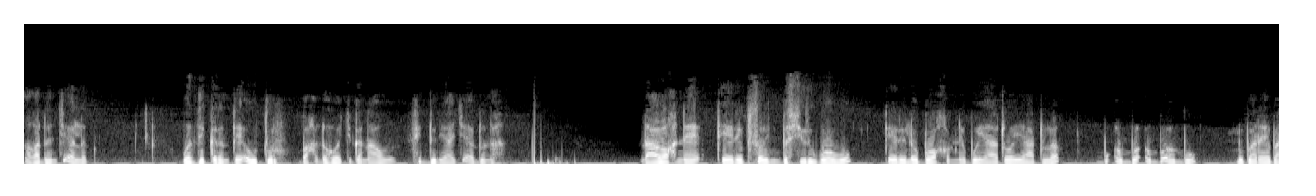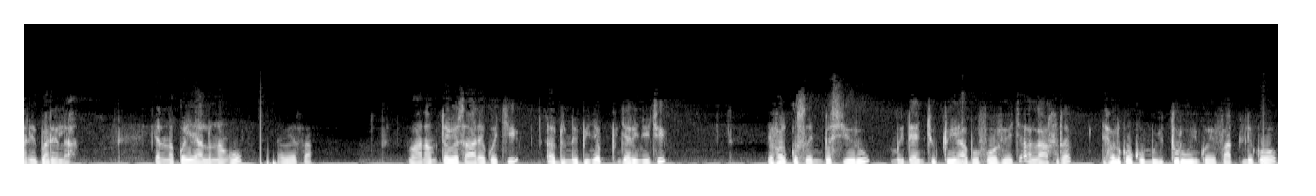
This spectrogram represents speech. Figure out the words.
xadan ci ëllëg wa zikrante aw tur bax daxoo ci gannaawum fi duniyaa ci àdduna daa wax ne téere sëriñ Basiiru boobu téere la boo xam ne bu yaatoo yaatu la bu ëmb ëmb ëmb lu baree bari bari la. Yal na ko yàlla nangu. Tawesa maanaam tawesaare ko ci àdduna bi ñëpp njariñu ci. Defal ko sëñ Basiiru muy denc tuyaaba foofee ci àllaaxira. Defal ko ko muy tur wuñ koy fàttalikoo.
